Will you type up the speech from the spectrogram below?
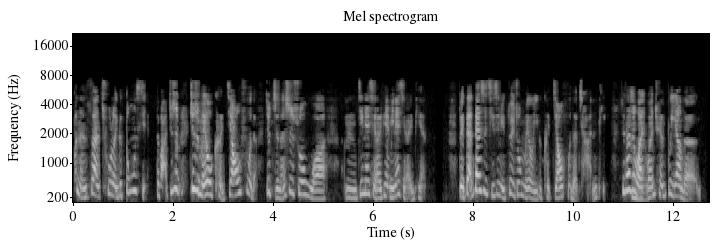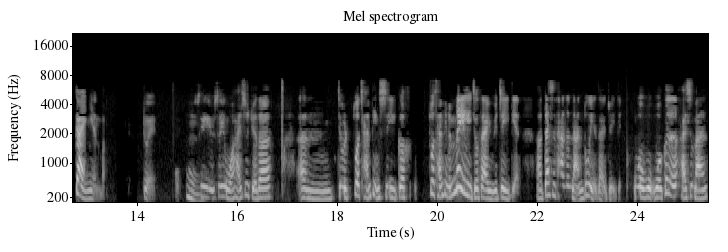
不能算出了一个东西，对吧？就是就是没有可交付的，就只能是说我嗯今天写了一篇，明天写了一篇，对，但但是其实你最终没有一个可交付的产品，所以它是完、嗯完全不一样的概念吧？对，嗯所以所以我还是觉得，嗯，就是做产品是一个做产品的魅力就在于这一点啊、但是它的难度也在这一点。我我我个人还是蛮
